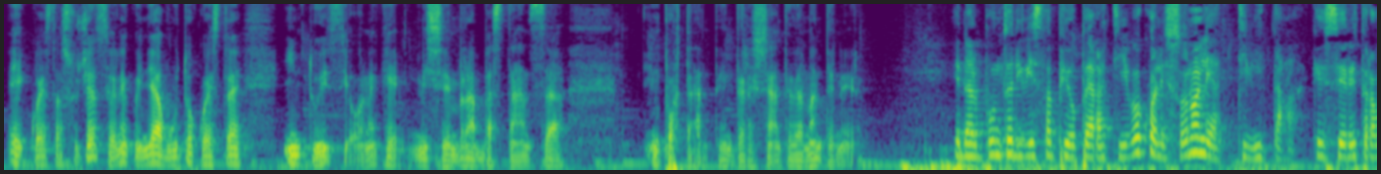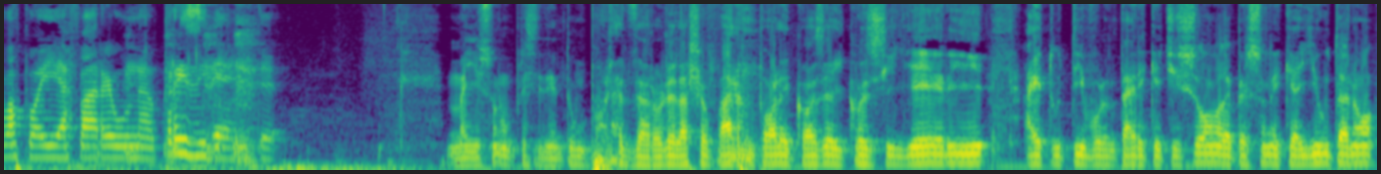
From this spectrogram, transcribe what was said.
E questa associazione quindi ha avuto questa intuizione che mi sembra abbastanza importante, interessante da mantenere. E dal punto di vista più operativo, quali sono le attività che si ritrova poi a fare un presidente? Ma io sono un presidente un po' lazzarone, lascio fare un po' le cose ai consiglieri, ai tutti i volontari che ci sono, le persone che aiutano,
